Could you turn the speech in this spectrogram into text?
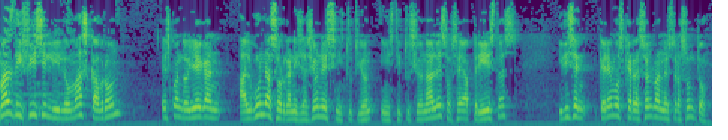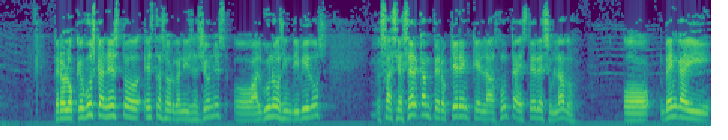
Más difícil y lo más cabrón es cuando llegan algunas organizaciones institucionales, o sea, priistas, y dicen, queremos que resuelvan nuestro asunto. Pero lo que buscan esto, estas organizaciones o algunos individuos, o sea, se acercan pero quieren que la Junta esté de su lado. O venga y,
